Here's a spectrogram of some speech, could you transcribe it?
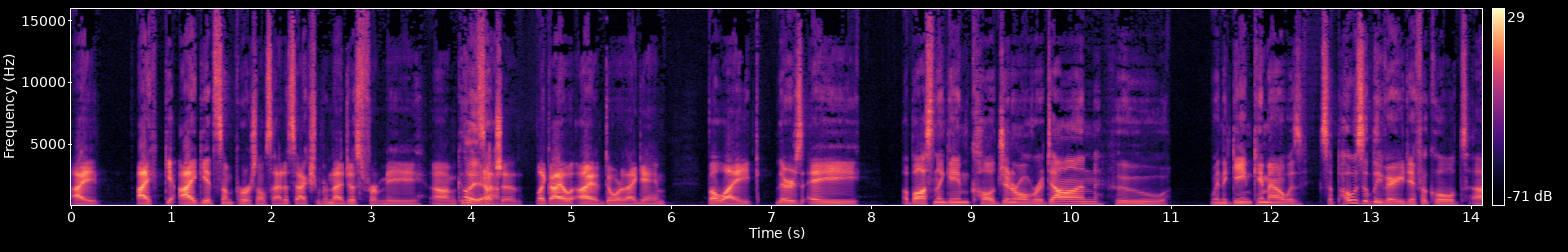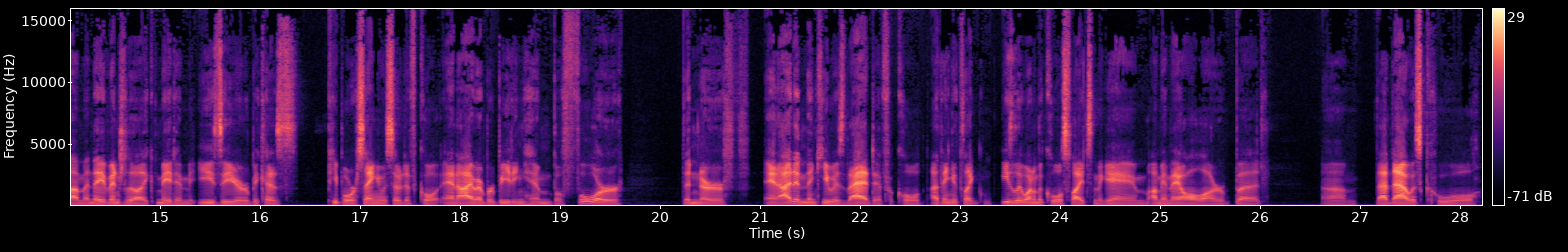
I i get, I get some personal satisfaction from that just for me um because Oh, it's yeah. such a like i i adore that game. But like there's a a boss in the game called general Radahn who when the game came out was supposedly very difficult um and they eventually like made him easier because people were saying it was so difficult. And i remember beating him before the nerf and i didn't think he was that difficult i think it's like easily one of the coolest fights in the game i mean they all are but um, that that was cool.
